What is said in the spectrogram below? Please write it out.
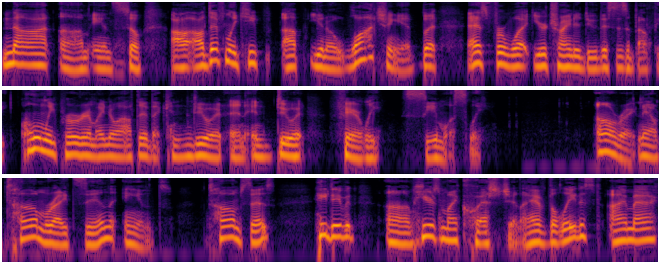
not um, and so I'll, I'll, definitely keep up you know watching it but as for what you're trying to do this is about the only program i know out there that can do it and and do it fairly seamlessly all right now tom writes in and tom says hey david um, here's my question. I have the latest iMac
